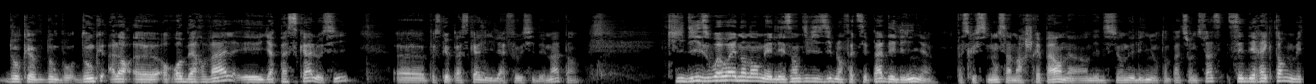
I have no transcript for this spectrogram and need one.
donc, euh, donc bon, donc, alors, euh, Robert Val et il y a Pascal aussi, euh, parce que Pascal, il a fait aussi des maths, hein, qui disent, ouais, ouais, non, non, mais les indivisibles, en fait, c'est pas des lignes, parce que sinon, ça marcherait pas, en, en édition des lignes, on tombe pas sur une face, c'est des rectangles, mais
